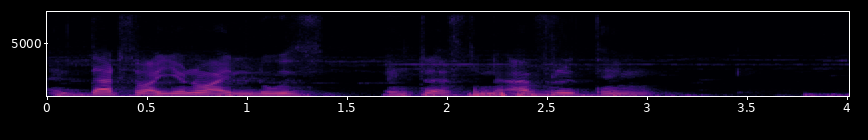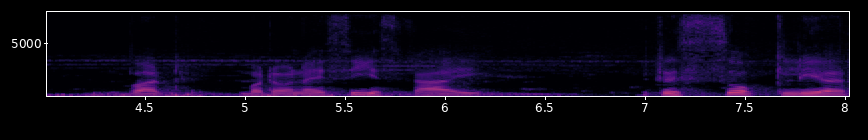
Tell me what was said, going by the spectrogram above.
and that's why you know I lose interest in everything. But but when I see sky, it is so clear.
